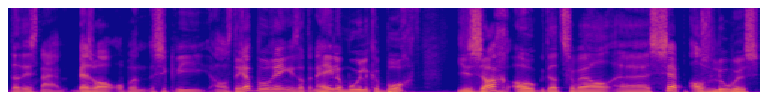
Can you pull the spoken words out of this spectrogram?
dat is nou, ja, best wel op een circuit als de Red Bull Ring is dat een hele moeilijke bocht. Je zag ook dat zowel eh Seb als Lewis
